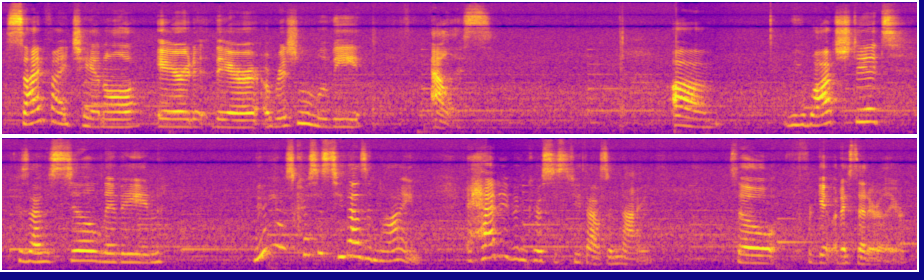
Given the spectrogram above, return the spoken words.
Sci-Fi Channel aired their original movie, Alice. Um, we watched it because I was still living, maybe it was Christmas 2009. It had have been Christmas 2009. So, forget what I said earlier.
